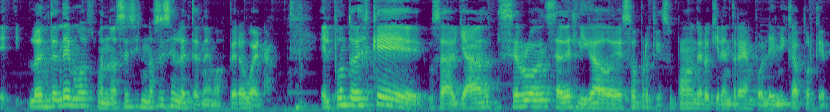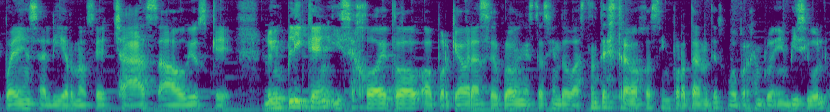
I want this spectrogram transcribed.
Eh, lo entendemos, bueno, no sé, si, no sé si lo entendemos, pero bueno. El punto es que, o sea, ya Seth Rogen se ha desligado de eso porque supongo que no quiere entrar en polémica porque pueden salir, no sé, chats, audios que lo impliquen y se jode todo porque ahora Seth Rogen está haciendo bastantes trabajos importantes, como por ejemplo Invisible,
